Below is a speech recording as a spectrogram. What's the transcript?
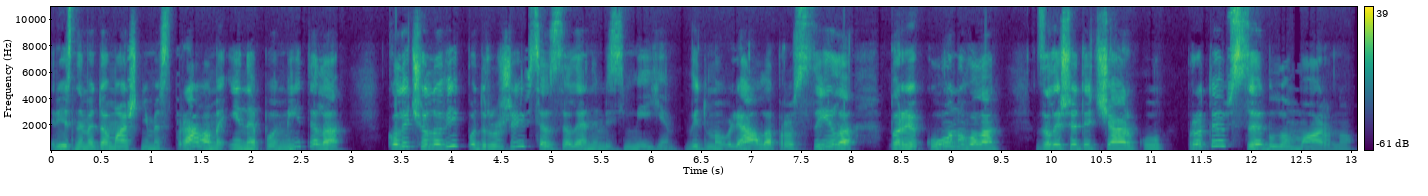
різними домашніми справами і не помітила, коли чоловік подружився з зеленим змієм, відмовляла, просила, переконувала залишити чарку, проте все було марно.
